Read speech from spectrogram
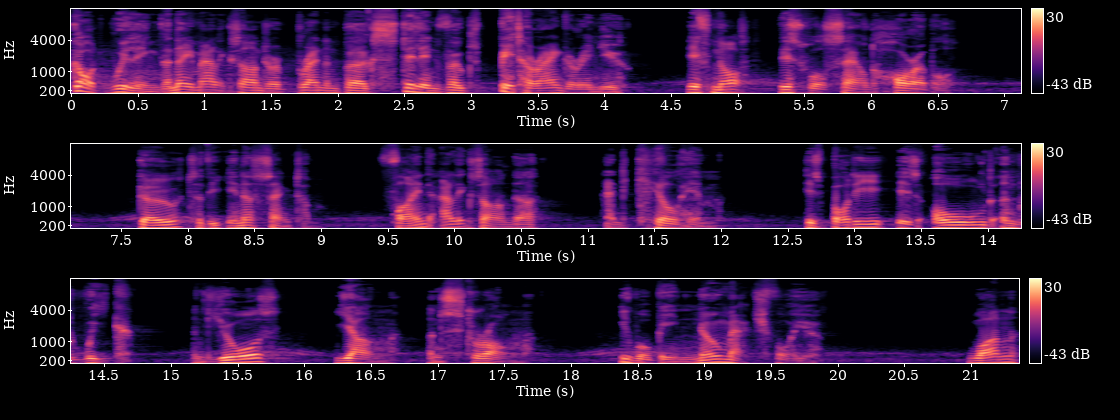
God willing, the name Alexander of Brennenburg still invokes bitter anger in you. If not, this will sound horrible. Go to the inner sanctum, find Alexander, and kill him. His body is old and weak, and yours young and strong. He will be no match for you. One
